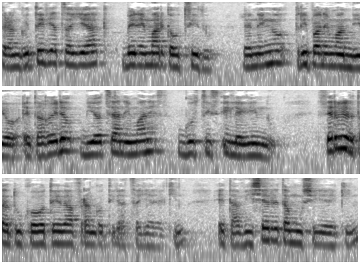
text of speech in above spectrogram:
Frankotiratzaileak bere marka utzi du. Lehenengo tripan eman dio eta gero bihotzean emanez guztiz hil egin du. Zer gertatuko ote da frankotiratzailearekin eta biser eta musirekin?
